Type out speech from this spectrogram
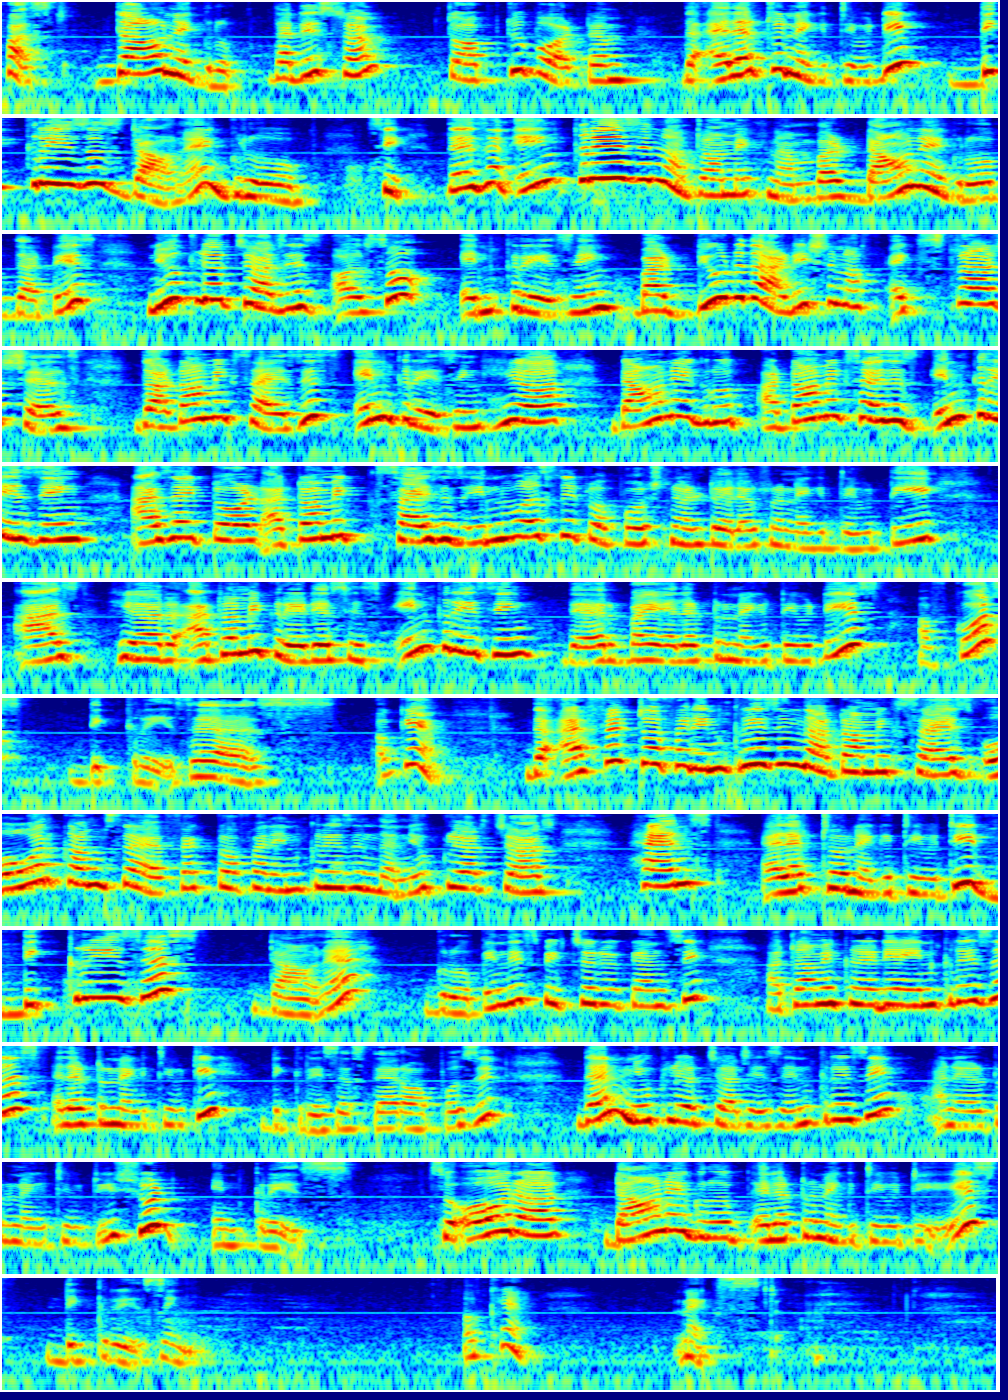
First, down a group that is from top to bottom, the electronegativity decreases down a group. See, there is an increase in atomic number down a group that is nuclear charge is also increasing but due to the addition of extra shells, the atomic size is increasing. Here, down a group, atomic size is increasing. As I told, atomic size is inversely proportional to electronegativity as here atomic radius is increasing thereby electronegativity is of course decreases. Okay. The effect of an increase in the atomic size overcomes the effect of an increase in the nuclear charge. Hence, electronegativity decreases down a group. In this picture, you can see atomic radii increases, electronegativity decreases. They are opposite. Then nuclear charge is increasing and electronegativity should increase. So, overall, down a group, electronegativity is decreasing. Okay. Next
